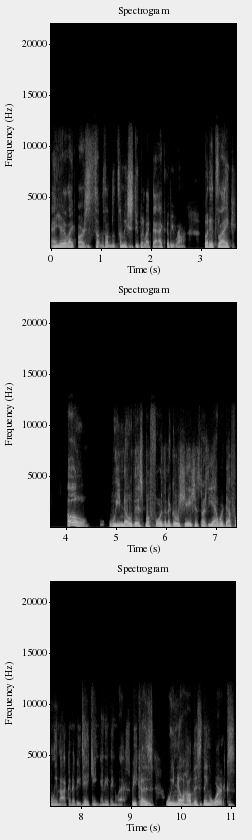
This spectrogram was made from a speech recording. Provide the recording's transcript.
and you're like, or some, some, something stupid like that. I could be wrong, but it's like, oh, we know this before the negotiation starts. Yeah, we're definitely not going to be taking anything less because we know how this thing works.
